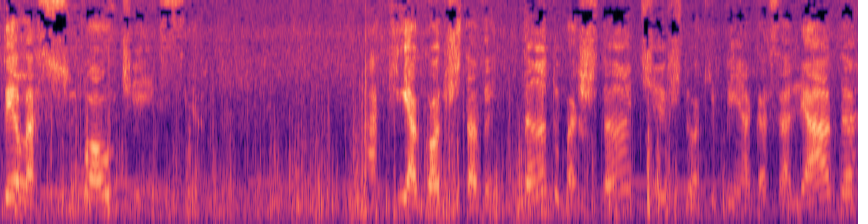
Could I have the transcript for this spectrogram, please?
pela sua audiência. Aqui agora está ventando bastante, estou aqui bem agasalhada,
